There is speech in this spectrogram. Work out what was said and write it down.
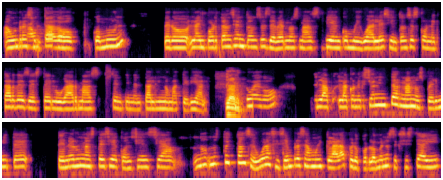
a un resultado común, pero la importancia entonces de vernos más bien como iguales y entonces conectar desde este lugar más sentimental y no material. Claro. luego, la, conexión interna nos permite tener una especie de conciencia, no, no, estoy tan segura si siempre sea muy clara, pero por lo menos existe ahí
